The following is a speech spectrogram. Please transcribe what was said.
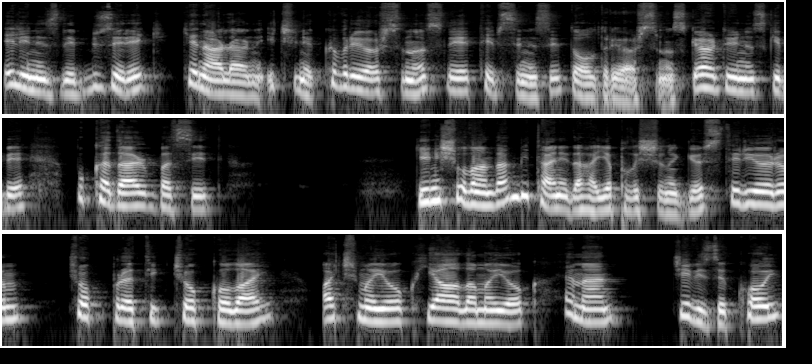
elinizle büzerek kenarlarını içine kıvırıyorsunuz ve tepsinizi dolduruyorsunuz. Gördüğünüz gibi bu kadar basit. Geniş olandan bir tane daha yapılışını gösteriyorum. Çok pratik, çok kolay. Açma yok, yağlama yok. Hemen cevizi koy,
